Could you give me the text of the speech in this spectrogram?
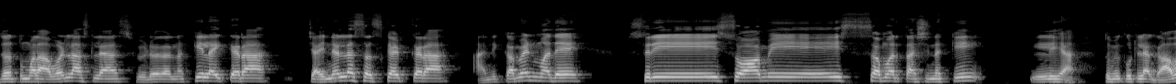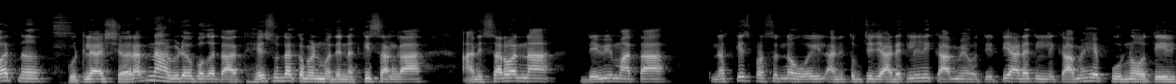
जर तुम्हाला आवडला असल्यास व्हिडिओला नक्की लाईक करा चॅनलला सबस्क्राईब करा आणि कमेंटमध्ये श्री स्वामी समर्थ अशी नक्की लिहा. तुम्ही कुठल्या गावातनं कुठल्या शहरातनं हा व्हिडिओ बघत आहात हे सुद्धा कमेंटमध्ये नक्की सांगा. आणि सर्वांना देवी माता नक्कीच प्रसन्न होईल आणि तुमची जी अडकलेली कामे होती ती अडकलेली कामे हे पूर्ण होतील.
